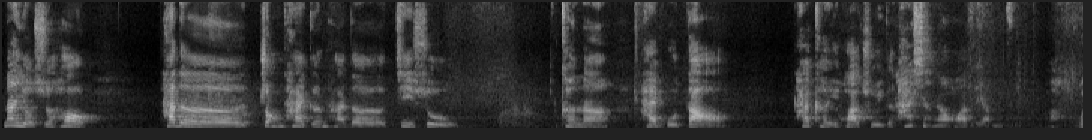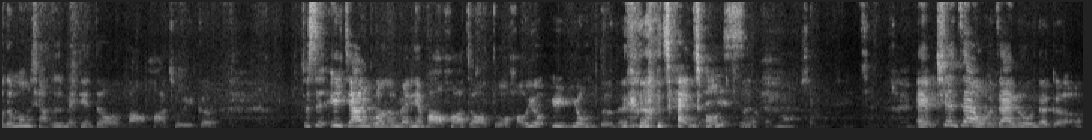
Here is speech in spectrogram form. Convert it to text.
那有时候他的状态跟他的技术可能还不到，他可以画出一个他想要画的样子。我的梦想就是每天都有人帮我画出一个，就是瑜伽如果能每天帮我化妆有多好，有御用的那个 彩妆师。哎、现在我们在录那个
